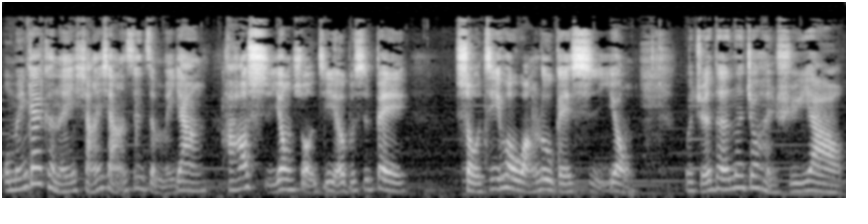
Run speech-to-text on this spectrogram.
我们应该可能想一想是怎么样好好使用手机，而不是被。手机或网络给使用，我觉得那就很需要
